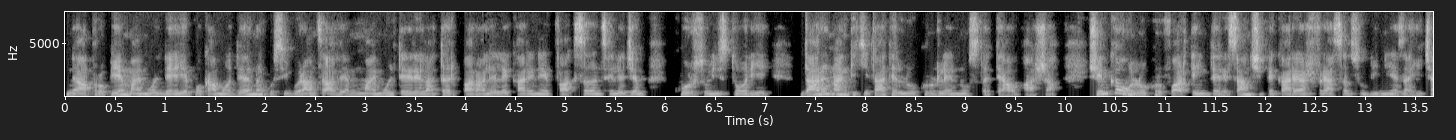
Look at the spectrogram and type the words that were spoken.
ne apropiem mai mult de epoca modernă, cu siguranță avem mai multe relatări paralele care ne fac să înțelegem cursul istoriei. Dar în antichitate lucrurile nu stăteau așa. Și încă un lucru foarte interesant și pe care aș vrea să-l subliniez aici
